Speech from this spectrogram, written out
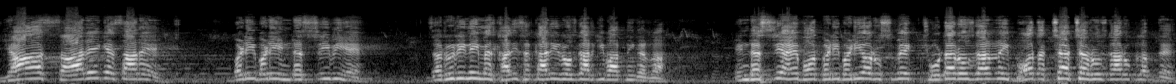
यहाँ सारे के सारे बड़ी बड़ी इंडस्ट्री भी है। ज़रूरी नहीं, मैं खाली सरकारी रोज़गार की बात नहीं कर रहा। इंडस्ट्रियाँ हैं बहुत बड़ी बड़ी और उसमें छोटा रोज़गार नहीं, बहुत अच्छा अच्छा रोज़गार उपलब्ध है।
